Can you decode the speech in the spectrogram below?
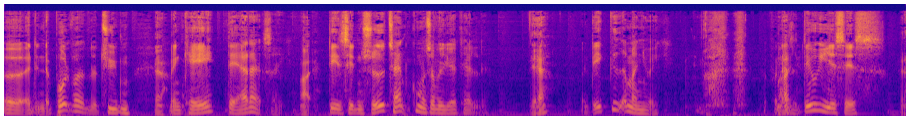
øh, af den der pulvertypen. Ja. Men kage, det er det altså ikke. Nej. Det er til den søde tand, kunne man så vælge at kalde det. Ja. Men det gider man jo ikke. For Nej. altså, det er jo ISS. Ja.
